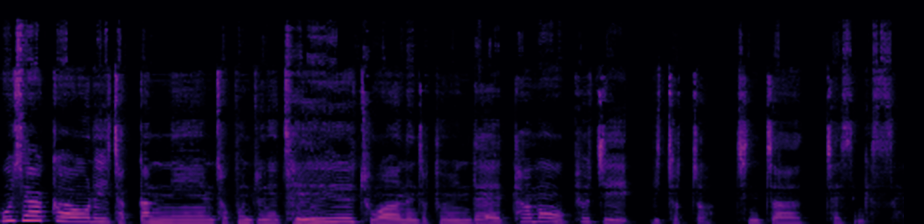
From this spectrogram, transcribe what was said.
호시아 카오리 작가님 작품 중에 제일 좋아하는 작품인데 타마오 표지 미쳤죠. 진짜 잘생겼어요.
